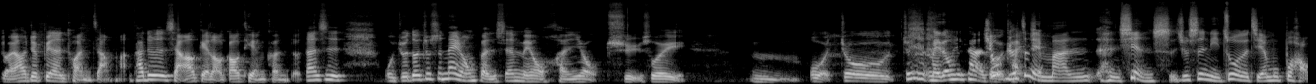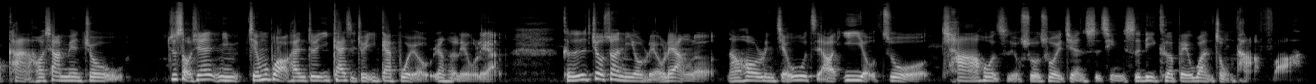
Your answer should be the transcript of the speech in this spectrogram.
对，然后就变成团长嘛。他就是想要给老高填坑的，但是我觉得就是内容本身没有很有趣，所以嗯，我就就是没东西看的时就我觉得这也蛮很现实，就是你做的节目不好看，然后下面就就首先你节目不好看，就一开始就应该不会有任何流量。可是就算你有流量了，然后你节目只要一有做差，或者是有说错一件事情，你是立刻被万众挞伐。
